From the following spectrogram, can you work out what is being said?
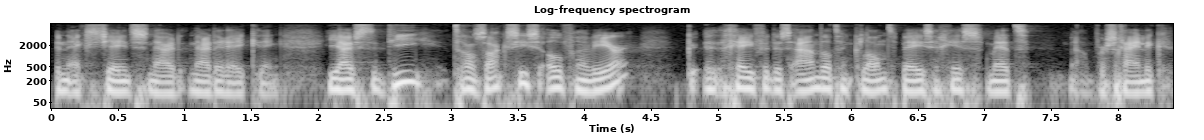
een exchange naar de, naar de rekening. Juist die transacties over en weer geven dus aan dat een klant bezig is met nou, waarschijnlijk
